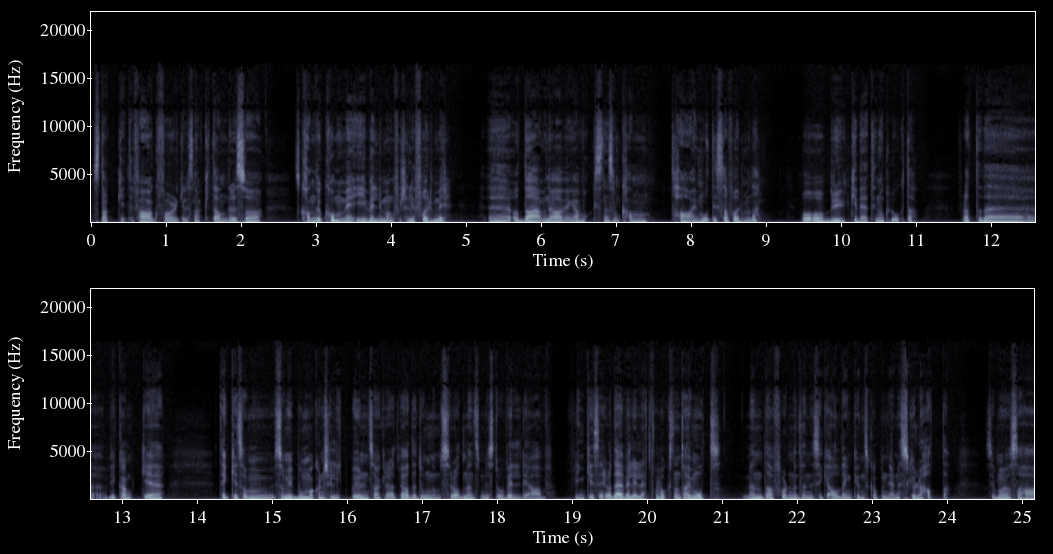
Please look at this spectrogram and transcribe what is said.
snakke til fagfolk eller snakke til andre, så, så kan det jo komme i veldig mange forskjellige former. Uh, og da er man jo avhengig av voksne som kan ta imot disse formene og, og, bruke det til noe klokt. da. For at det, vi kan ikke tenke som, som vi bomma kanskje litt på Ullensaker, at vi hadde et ungdomsråd, men som besto veldig av flinkiser. Og det er veldig lett for voksne å ta imot, men da får du nødvendigvis ikke all den kunnskapen de gjerne skulle hatt. da. Så vi må jo også ha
